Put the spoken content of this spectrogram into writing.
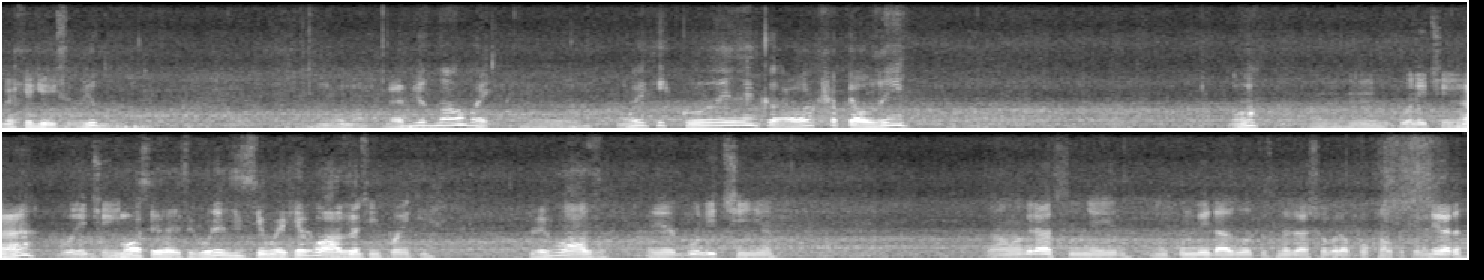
Não é que que é isso, vidro? Não, não. Não é vidro não, vai. Olha que coisa, hein, cara. Olha que chapéuzinho. Ó, Uhum, bonitinho. é? Bonitinho. Mostra ele aí, segura ele em cima aí que é vaza, hein? Bonitinho, põe aqui. É vaza. É bonitinha. Tá uma gracinha ele. Não com meio das outras, mas achou agora há pouco na outra primeira.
